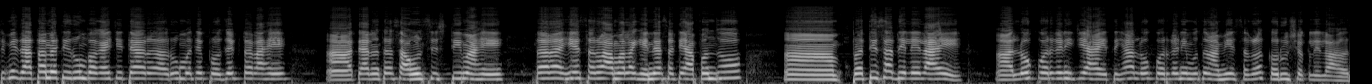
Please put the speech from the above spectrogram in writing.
तुम्ही जाताना ती रूम बघायची त्या रूममध्ये प्रोजेक्टर आहे त्यानंतर साऊंड सिस्टीम आहे. तर हे सर्व आम्हाला घेण्यासाठी आपण जो प्रतिसाद दिलेला आहे लोकवर्गणी जी आहे तर ह्या लोकवर्गणीमधून आम्ही सगळं करू शकलेलो आहोत.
